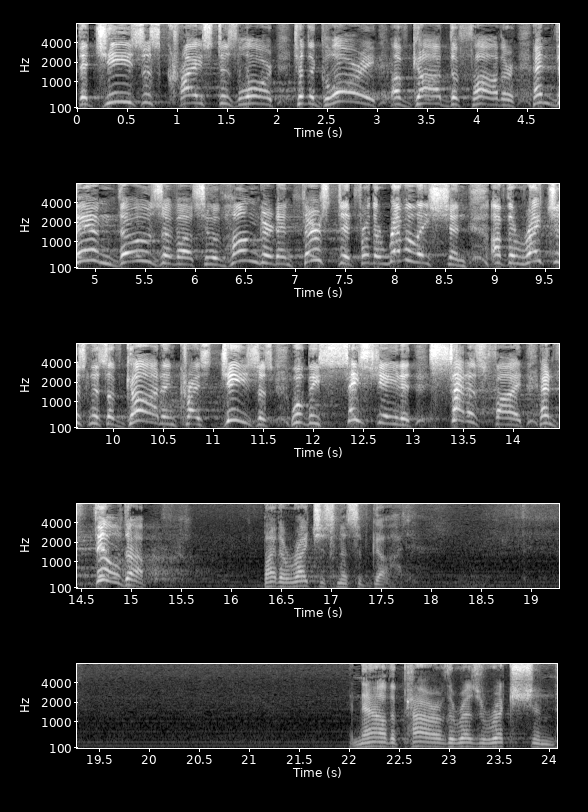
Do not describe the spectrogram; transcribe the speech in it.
that Jesus Christ is Lord to the glory of God the Father. And then those of us who have hungered and thirsted for the revelation of the righteousness of God God in Christ Jesus will be satiated, satisfied, and filled up by the righteousness of God. And now the power of the resurrection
